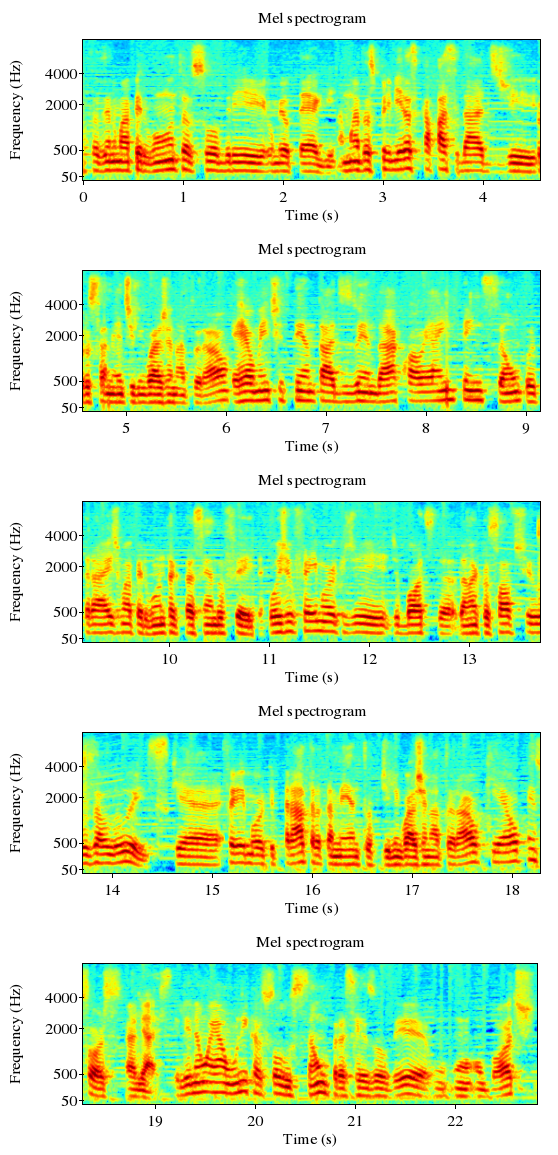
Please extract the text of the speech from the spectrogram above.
fazendo uma pergunta sobre o meu tag, uma das primeiras capacidades de processamento de linguagem natural é realmente tentar desvendar qual é a intenção por trás de uma pergunta que está sendo feita. Hoje o framework de, de bots da, da Microsoft usa o LUIS, que é framework para tratamento de linguagem natural, que é open source, aliás. Ele não é a única solução para se resolver um, um, um, bot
